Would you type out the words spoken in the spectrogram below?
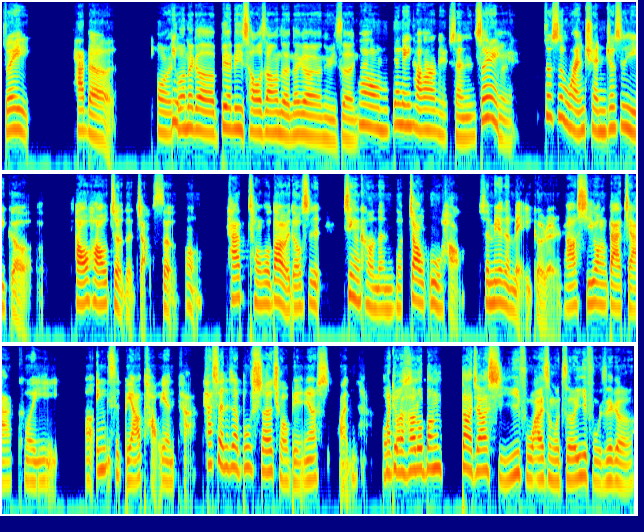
所以他的哦，你说那个便利超商的那个女生，对便利超商的女生，所以，就是完全就是一个讨好者的角色。嗯，他从头到尾都是尽可能的照顾好身边的每一个人，然后希望大家可以呃因此不要讨厌他。他甚至不奢求别人要喜欢他，哦他就对他都帮大家洗衣服，还什么折衣服，这个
